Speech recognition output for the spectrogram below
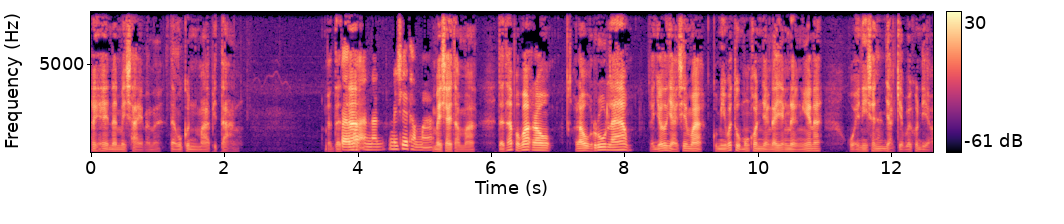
เฮ้ยนั่นไม่ใช่แล้วนะแต่ว่าคุณมาผิดทางแต่ถ้าว่าอันนั้นไม่ใช่ธรรมะไม่ใช่ธรรมะแต่ถ้าบอกว่าเราเรารู้แล้ว ยกตัวอย่างเช่นว่า คุณมีวัตถุมงคลอย่างใดอย่างหนึ่งเนี่ยนะโอ้ยนี้ฉันอยากเก็บไว้คนเดียว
